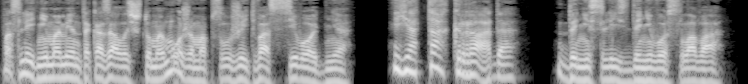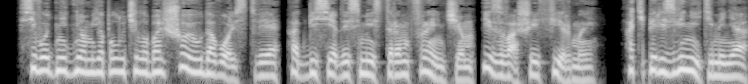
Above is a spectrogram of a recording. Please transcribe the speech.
В последний момент оказалось, что мы можем обслужить вас сегодня». «Я так рада!» — донеслись до него слова. «Сегодня днем я получила большое удовольствие от беседы с мистером Френчем из вашей фирмы. А теперь извините меня,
